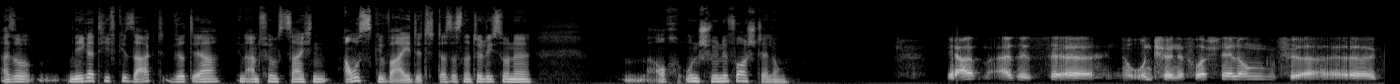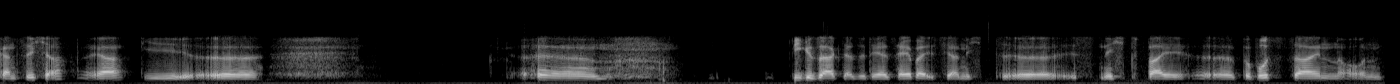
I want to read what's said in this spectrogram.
also negativ gesagt, wird er in Anführungszeichen ausgeweidet. Das ist natürlich so eine auch unschöne Vorstellung. Ja, also es ist äh, eine unschöne Vorstellung für äh, ganz sicher, ja, die äh, ähm, wie gesagt, also der selber ist ja nicht äh, ist nicht bei äh, Bewusstsein und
